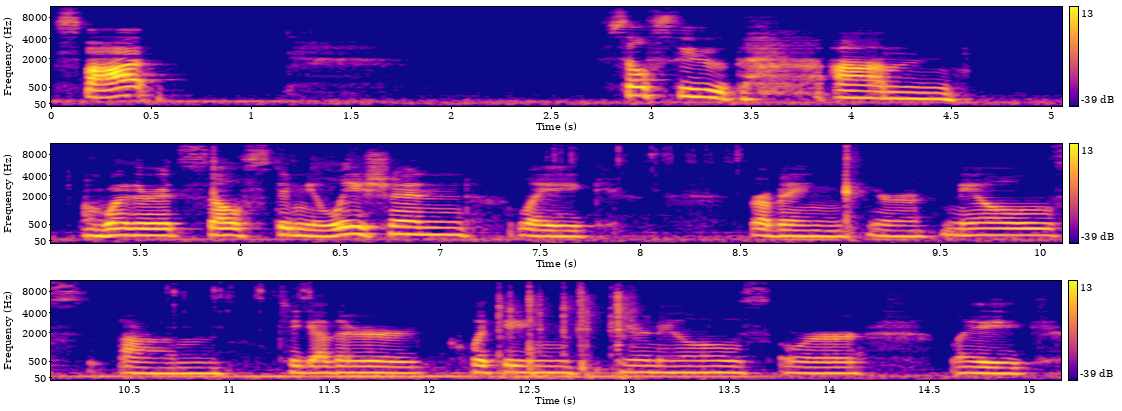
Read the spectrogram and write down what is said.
spot self-soothe. Um whether it's self-stimulation like rubbing your nails um together clicking your nails or like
